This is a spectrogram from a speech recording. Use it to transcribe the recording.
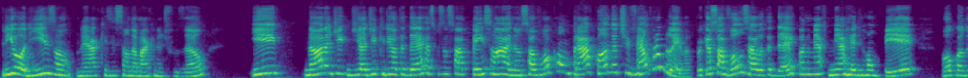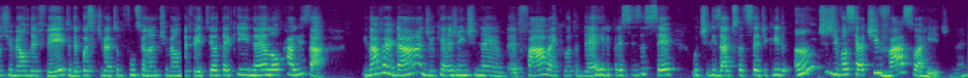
priorizam né, a aquisição da máquina de fusão e na hora de, de adquirir o TDR, as pessoas só pensam, ah, não, só vou comprar quando eu tiver um problema, porque eu só vou usar o TDR quando minha, minha rede romper, ou quando tiver um defeito, depois que tiver tudo funcionando, tiver um defeito, e eu ter que né, localizar. E, na verdade, o que a gente né, é, fala é que o TDR ele precisa ser utilizado, precisa ser adquirido antes de você ativar a sua rede, né?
